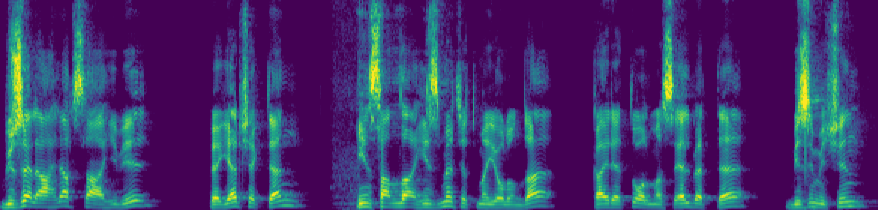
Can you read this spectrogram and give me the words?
güzel ahlak sahibi ve gerçekten insanlığa hizmet etme yolunda gayretli olması elbette bizim için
